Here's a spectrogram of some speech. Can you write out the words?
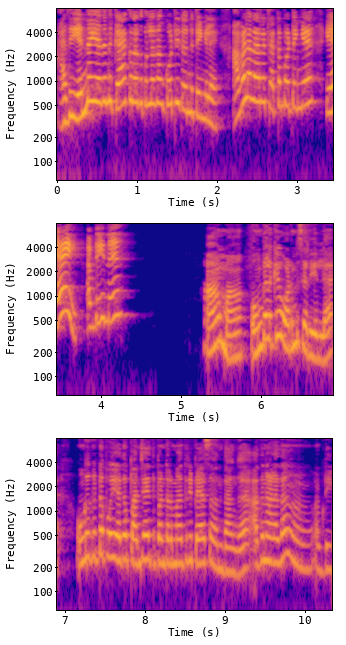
அது என்ன ஏதுன்னு கேக்குறதுக்குள்ள தான் கூட்டிட்டு வந்துட்டீங்களே. அவளை வேற சத்தம் போட்டீங்க. ஏய் அப்படின்னு. ஆமா உங்களுக்கே உடம்பு சரியில்லை. உங்ககிட்ட போய் ஏதோ பஞ்சாயத்து பண்ற மாதிரி பேச வந்தாங்க. அதனாலதான் அப்படி.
